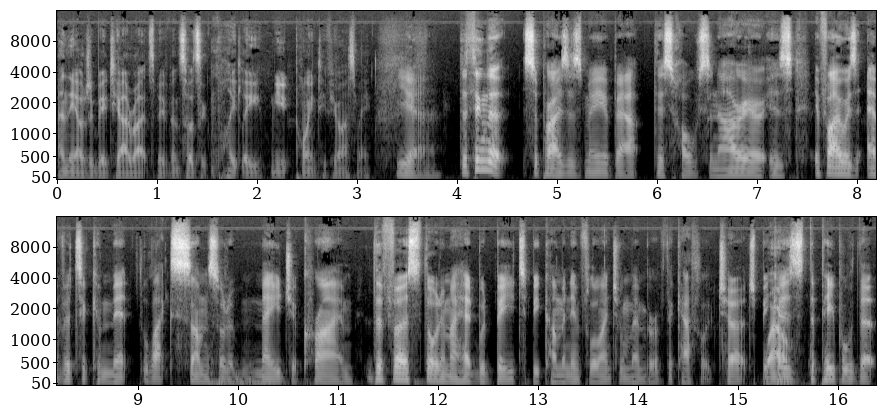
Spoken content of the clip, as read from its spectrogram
and the LGBTI rights movement. So it's a completely mute point, if you ask me. Yeah. The thing that surprises me about this whole scenario is if I was ever to commit like some sort of major crime, the first thought in my head would be to become an influential member of the Catholic Church because the people that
